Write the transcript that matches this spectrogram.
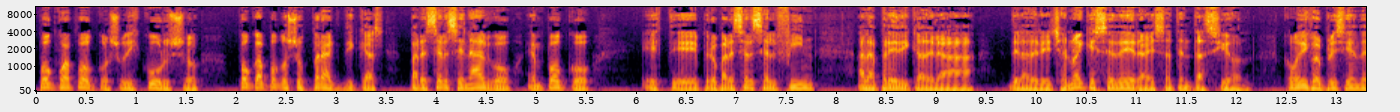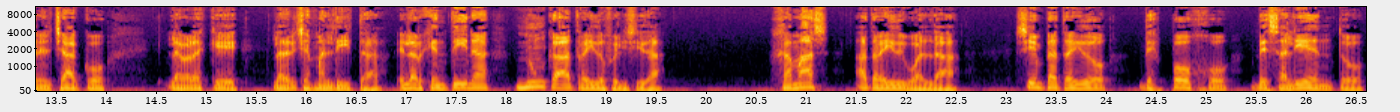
poco a poco su discurso, poco a poco sus prácticas, parecerse en algo, en poco, este, pero parecerse al fin a la prédica de la de la derecha. No hay que ceder a esa tentación. Como dijo el presidente en el Chaco, la verdad es que la derecha es maldita. En la Argentina nunca ha traído felicidad. Jamás ha traído igualdad. Siempre ha traído despojo, desaliento,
